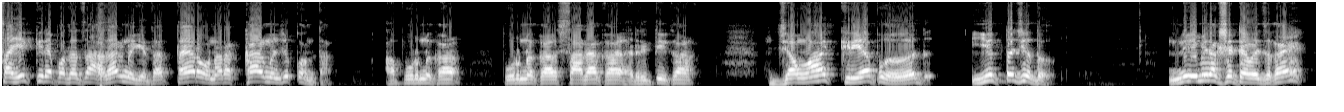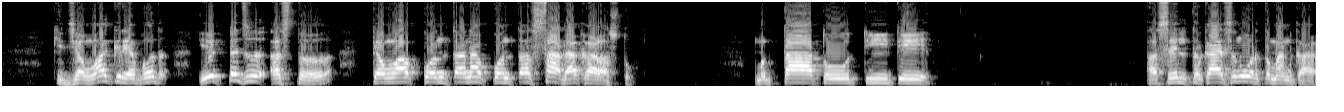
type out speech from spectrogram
सहाय्यक क्रियापदाचा आधार न घेता तयार होणारा काळ म्हणजे कोणता? अपूर्ण काळ पूर्ण काळ साधा काळ रीती काळ. जेव्हा क्रियापद एकटंच येतं नेहमी लक्षात ठेवायचं काय? की जेव्हा क्रियापद एकटंच असतं तेव्हा कोणता ना कोणता साधा काळ असतो. मग ता तो ती ते. असेल तर काय असेल वर्तमान काळ?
